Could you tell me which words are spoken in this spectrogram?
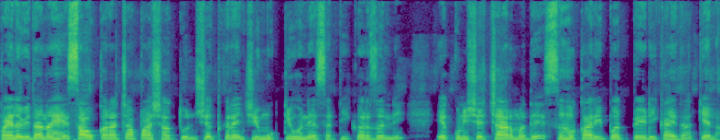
पहिलं विधान आहे सावकाराच्या पाशातून शेतकऱ्यांची मुक्ती होण्यासाठी कर्जांनी एकोणीसशे चारमध्ये सहकारी पतपेढी कायदा केला.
